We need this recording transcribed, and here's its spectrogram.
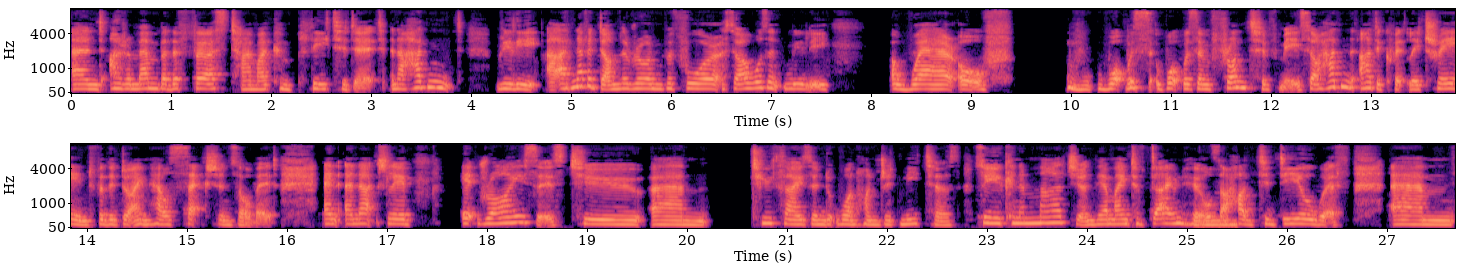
And I remember the first time I completed it, and I hadn't really, I'd never done the run before, so I wasn't really aware of what was what was in front of me. So I hadn't adequately trained for the downhill sections of it, and and actually it rises to um, 2,100 meters. So you can imagine the amount of downhills mm. I had to deal with um,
